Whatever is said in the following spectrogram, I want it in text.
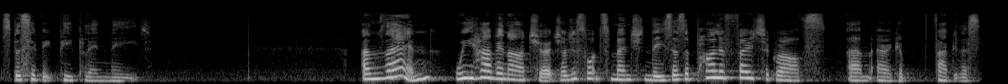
specific people in need. And then we have in our church, I just want to mention these, there's a pile of photographs, um, Erica, fabulous.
